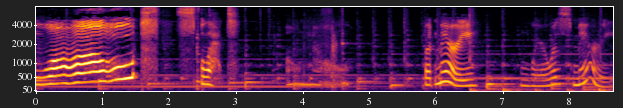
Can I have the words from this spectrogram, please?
Whoops! Splat. Oh no. But Mary, where was Mary?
